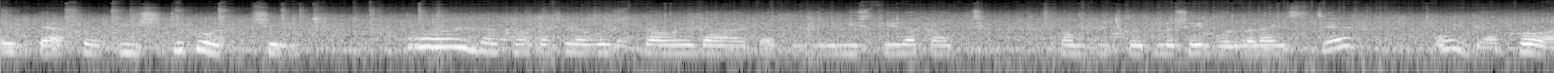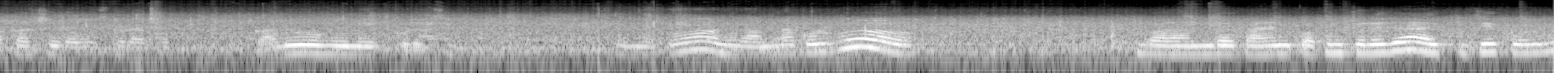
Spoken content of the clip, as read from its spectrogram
ওই দেখো, বৃষ্টি পড়ছে। ওই দেখো আকাশের অবস্থা ওই দা দেখো এই মিস্ত্রিরা কাজ কমপ্লিট করে সেই ভোরবেলা এসছে। ওই দেখো আকাশের অবস্থা, দেখো, কালো হয়ে মেঘ করেছে। এখন রান্না করব। বারান্দায় কারেন্ট কখন চলে যায়, কী যে করব?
